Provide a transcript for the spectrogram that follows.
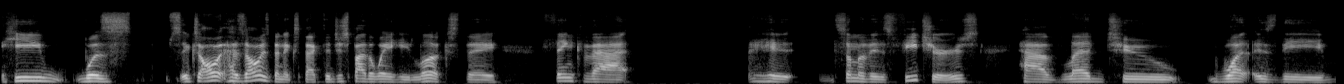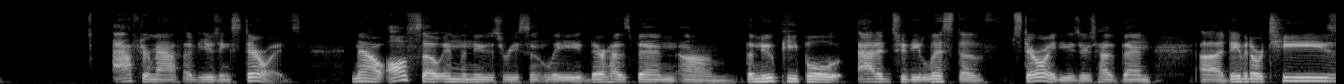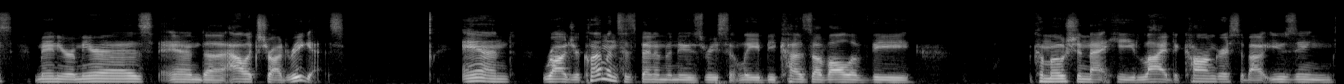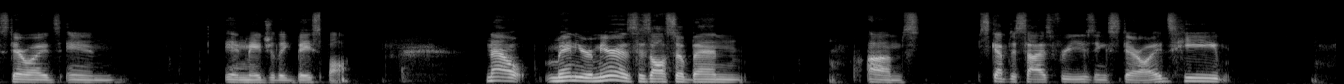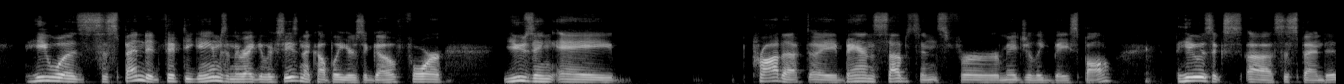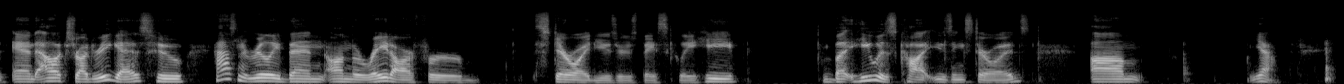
he was has always been expected just by the way he looks. They think that his some of his features have led to what is the aftermath of using steroids. Now, also in the news recently, there has been um, the new people added to the list of steroid users have been uh, David Ortiz, Manny Ramirez, and uh, Alex Rodriguez. And Roger Clemens has been in the news recently because of all of the commotion that he lied to Congress about using steroids in in Major League Baseball. Now, Manny Ramirez has also been um, skepticized for using steroids. He he was suspended 50 games in the regular season a couple years ago for using a product, a banned substance for Major League Baseball. He was uh, suspended, and Alex Rodriguez, who hasn't really been on the radar for steroid users, basically he, but he was caught using steroids. Um, yeah,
